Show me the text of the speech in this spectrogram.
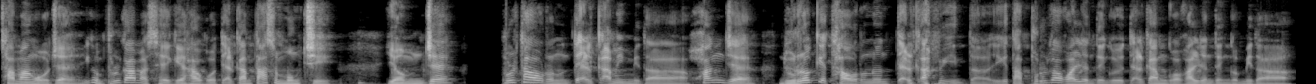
삼황 오제. 이건 불가마 3개 하고 땔감 5 뭉치. 염제, 불타오르는 뗄감입니다. 황제, 누렇게 타오르는 뗄감이 있다. 이게 다 불과 관련된 거예요. 뗄감과 관련된 겁니다.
